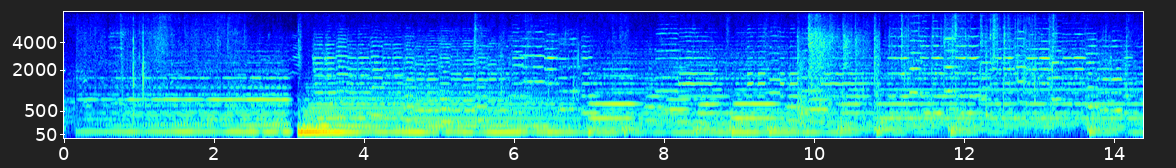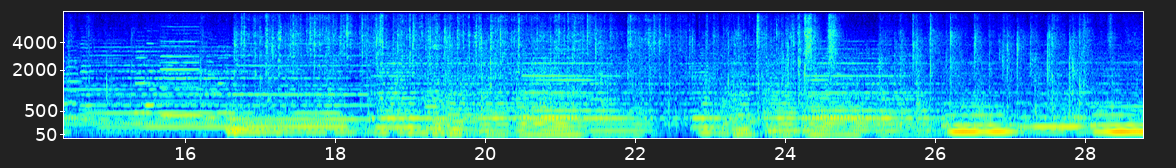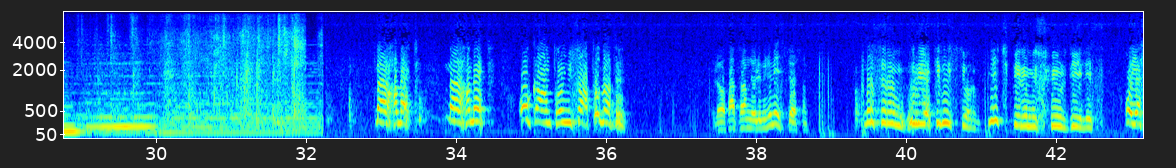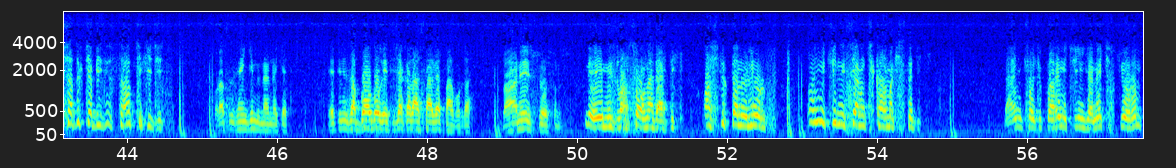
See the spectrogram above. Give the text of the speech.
Merhamet! Ok Antonius'a atılmadı. Kleopatra'nın ölümünü mü istiyorsun? Mısır'ın hürriyetini istiyorum. Hiçbirimiz hür değiliz. O yaşadıkça biz ıstırap çekeceğiz. Burası zengin bir memleket. Hepinize bol bol yetecek kadar servet var burada. Daha ne istiyorsunuz? Neyimiz varsa ona verdik. Açlıktan ölüyoruz. Onun için isyan çıkarmak istedik. Ben çocuklarım için yemek istiyorum.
